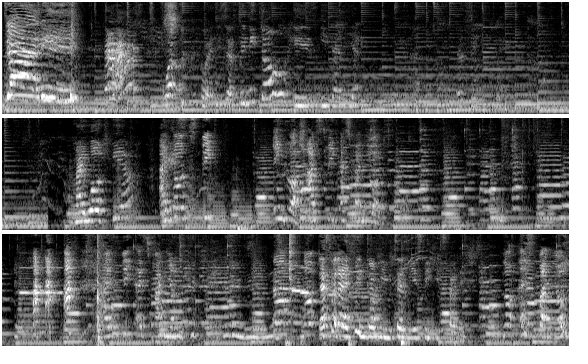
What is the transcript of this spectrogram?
Daddy! what? Is a finito? Is Italian? My work here? I don't speak English. I speak Espanol. I speak Espanol. no, no. That's what I think of you tell me you speak Spanish. No Espanol.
